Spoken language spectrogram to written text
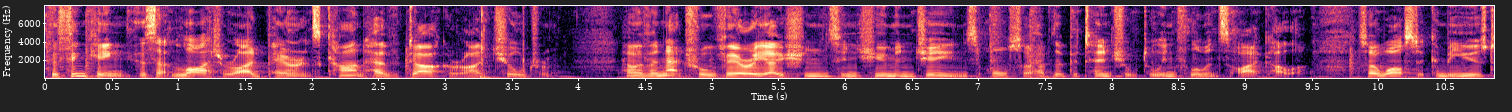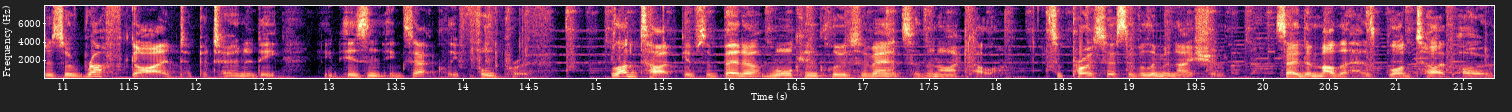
The thinking is that lighter-eyed parents can't have darker-eyed children. However, natural variations in human genes also have the potential to influence eye colour. So whilst it can be used as a rough guide to paternity, it isn't exactly foolproof. Blood type gives a better, more conclusive answer than eye colour. It's a process of elimination. Say the mother has blood type O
